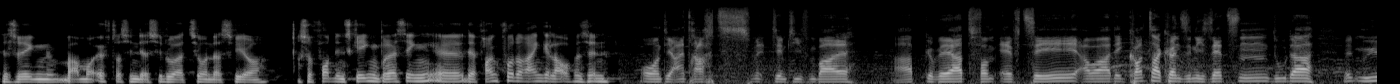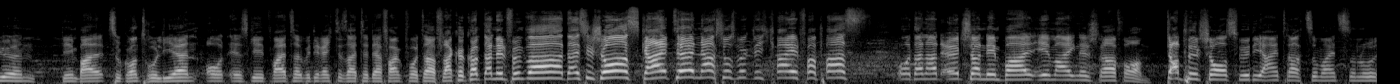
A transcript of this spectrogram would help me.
Deswegen waren wir öfters in der Situation, dass wir sofort ins Gegenpressing äh, der Frankfurter reingelaufen sind. Und die Eintracht mit dem tiefen Ball Abgewehrt vom FC, aber den Konter können sie nicht setzen. Duda mit Mühen, den Ball zu kontrollieren. Und es geht weiter über die rechte Seite der Frankfurter. Flacke kommt an den Fünfer, da ist die Chance. Gehalten, Nachschussmöglichkeit verpasst. Und dann hat Özcan den Ball im eigenen Strafraum. Doppelchance für die Eintracht zum 1 zu 0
